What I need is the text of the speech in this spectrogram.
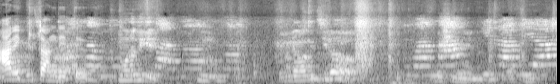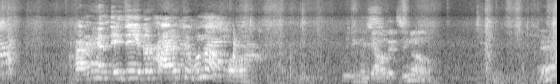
আর একটু টান দিতে হ্যাঁ,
